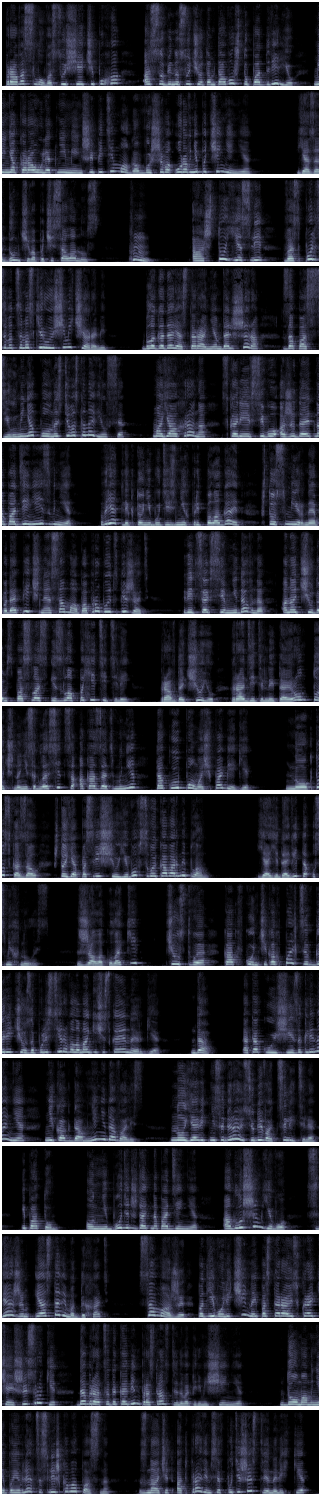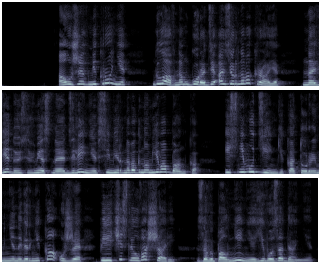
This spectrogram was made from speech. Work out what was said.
Право слово, сущая чепуха, особенно с учетом того, что под дверью меня караулят не меньше пяти магов высшего уровня подчинения – я задумчиво почесала нос. Хм, а что если воспользоваться маскирующими чарами? Благодаря стараниям Дальшера запас сил у меня полностью восстановился. Моя охрана, скорее всего, ожидает нападения извне. Вряд ли кто-нибудь из них предполагает, что смирная подопечная сама попробует сбежать. Ведь совсем недавно она чудом спаслась из лап похитителей – Правда, чую, родительный Тайрон точно не согласится оказать мне такую помощь в побеге. Но кто сказал, что я посвящу его в свой коварный план? Я ядовито усмехнулась, сжала кулаки, чувствуя, как в кончиках пальцев горячо запульсировала магическая энергия. Да, Атакующие заклинания никогда мне не давались. Но я ведь не собираюсь убивать целителя. И потом, он не будет ждать нападения. Оглушим его, свяжем и оставим отдыхать. Сама же под его личиной постараюсь в кратчайшие сроки добраться до кабин пространственного перемещения. Дома мне появляться слишком опасно. Значит, отправимся в путешествие налегке. А уже в Микроне, главном городе Озерного края, наведаюсь в местное отделение Всемирного гномьего банка и сниму деньги, которые мне наверняка уже перечислил Вашарий за выполнение его задания.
